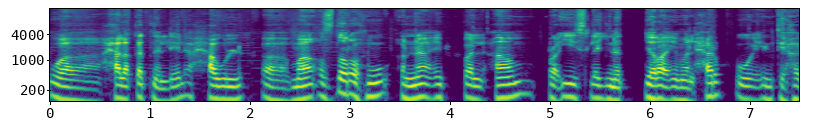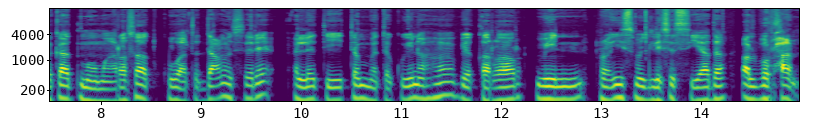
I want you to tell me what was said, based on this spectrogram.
وحلقتنا الليلة حول آه، ما أصدره النائب العام رئيس لجنة جرائم الحرب وانتهاكات ممارسات قوات الدعم السريع التي تم تكوينها بقرار من رئيس مجلس السيادة البرهان.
